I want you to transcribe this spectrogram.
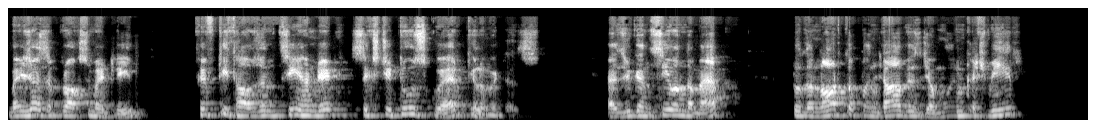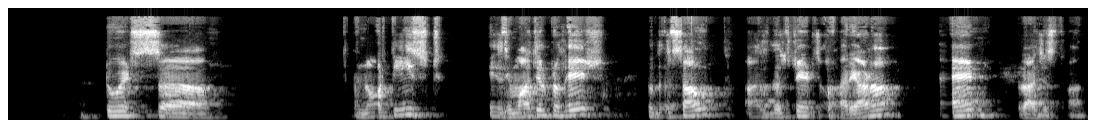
measures approximately 50,362 square kilometers. As you can see on the map, to the north of Punjab is Jammu and Kashmir. To its uh, northeast is Himachal Pradesh. To the south are the states of Haryana and Rajasthan.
